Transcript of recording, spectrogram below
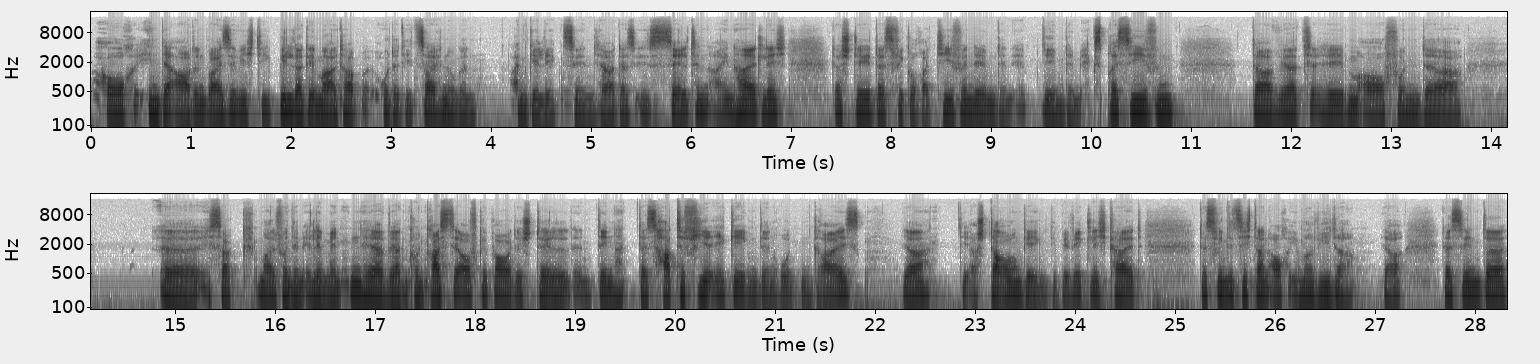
auch in der Art und Weise, wie ich die Bilder gemalt habe oder die Zeichnungen angelegt sind. Ja, das ist selten einheitlich. Da steht das Figurative neben, den, neben dem Expressiven. Da wird eben auch von der, äh, ich sag mal, von den Elementen her werden Kontraste aufgebaut. Ich stelle das harte Viereck gegen den runden Kreis. Ja, die Erstarrung gegen die Beweglichkeit. Das findet sich dann auch immer wieder. Ja, das sind, äh,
